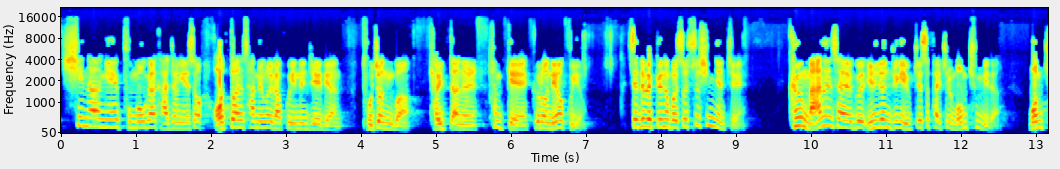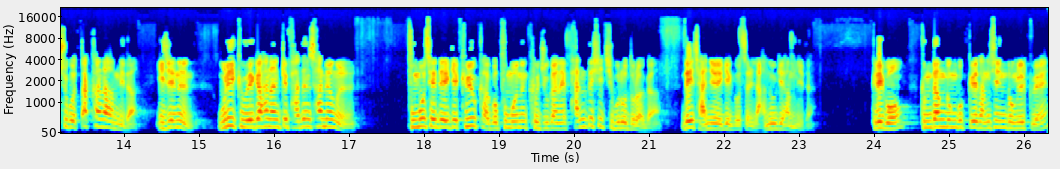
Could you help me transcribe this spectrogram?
신앙의 부모가 가정에서 어떠한 사명을 갖고 있는지에 대한 도전과 결단을 함께 끌어내었고요. 세드백 교회는 벌써 수십 년째 그 많은 사역을 1년 중에 6주에서 8주를 멈춥니다. 멈추고 딱 하나 합니다. 이제는 우리 교회가 하나님께 받은 사명을 부모 세대에게 교육하고 부모는 그 주간에 반드시 집으로 돌아가 내 자녀에게 그것을 나누게 합니다. 그리고 금당동북교회 당신 동일교회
